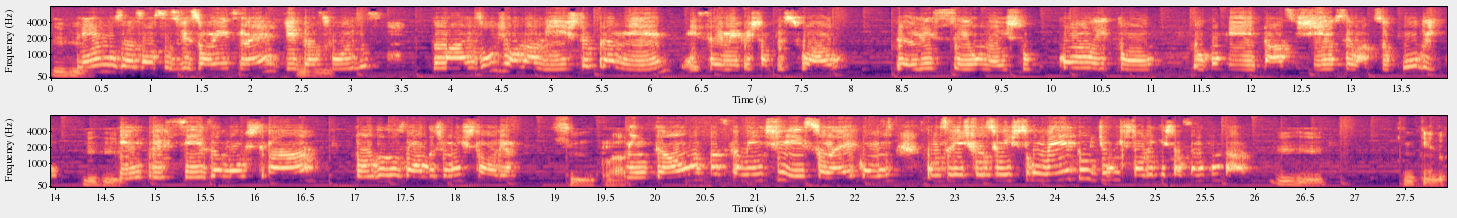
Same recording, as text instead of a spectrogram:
uhum. temos as nossas visões né, de, uhum. das coisas, mas o jornalista, para mim, isso é minha questão pessoal, deve ser honesto com o leitor ou com quem está assistindo, sei lá, com o seu público. Uhum. Ele precisa mostrar todos os lados de uma história. Sim, claro. Então, é basicamente isso, né? Como, como se a gente fosse um instrumento de uma história que está sendo contada. Uhum. Entendo.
